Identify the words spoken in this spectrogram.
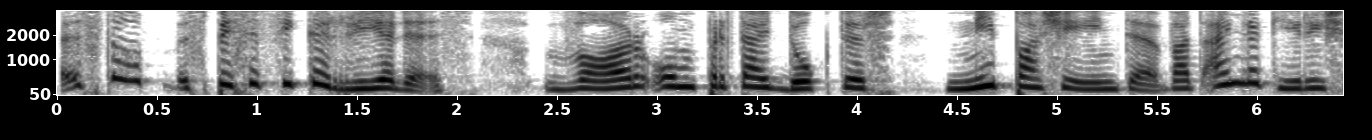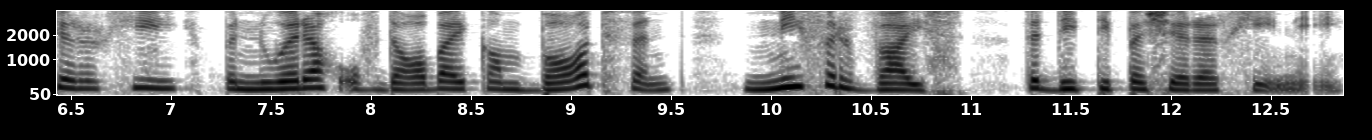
Is daar spesifieke redes waarom party dokters nie pasiënte wat eintlik hierdie chirurgie benodig of daarbey kan baat vind nie verwys vir die tipe chirurgie nie?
